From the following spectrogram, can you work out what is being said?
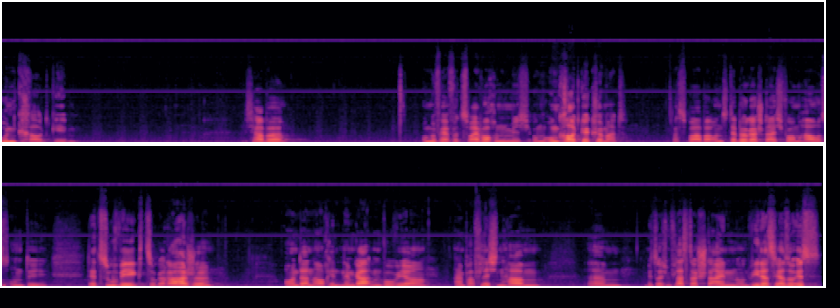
Unkraut geben. Ich habe ungefähr für zwei Wochen mich um Unkraut gekümmert. Das war bei uns der Bürgersteig vorm Haus und die, der Zuweg zur Garage und dann auch hinten im Garten, wo wir ein paar Flächen haben ähm, mit solchen Pflastersteinen und wie das ja so ist.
